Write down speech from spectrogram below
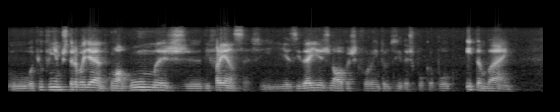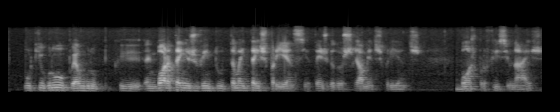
o, aquilo que vínhamos trabalhando com algumas uh, diferenças e as ideias novas que foram introduzidas pouco a pouco, e também porque o grupo é um grupo que, embora tenha juventude, também tem experiência, tem jogadores realmente experientes, bons profissionais,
